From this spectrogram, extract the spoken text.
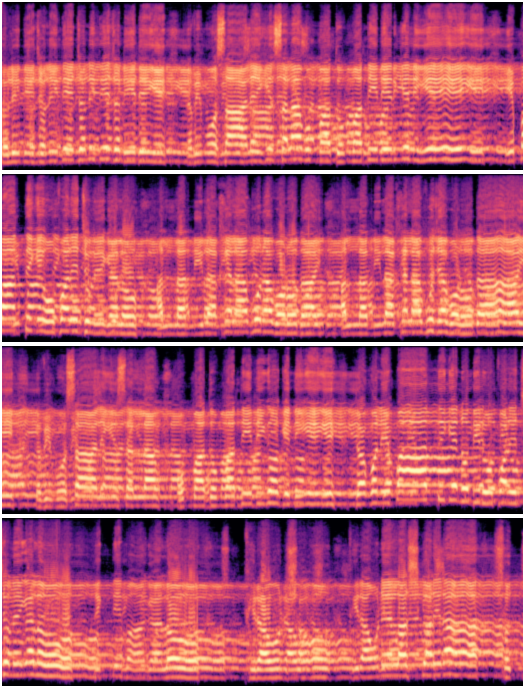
চলিতে চলিতে চলিতে চলিতে নবী মুসা আলাইহিস সালাম উম্মত উম্মতিদেরকে নিয়ে এপার থেকে ওপারে চলে গেল। আল্লাহ নীলা খেলা বোনা বড় দায় আল্লাহ নীলা খেলা বুঝা বড় দায়। নবী মুসা আলাইহিস সালাম উম্মত উম্মাতি দিগকে নিয়ে যখন এপার থেকে নদীর ওপারে চলে গেল। দেখতে পাওয়া গেল, ফিরাউন সহ ফিরাউনের লস্করেরা সহ্য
